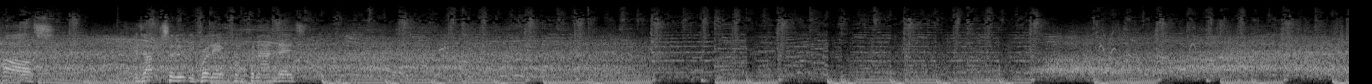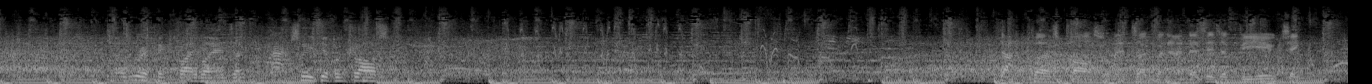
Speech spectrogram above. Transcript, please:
Pass is absolutely brilliant from Fernandez. Terrific play by Enzo, absolutely different class. That first pass from Enzo Fernandez is a beauty.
